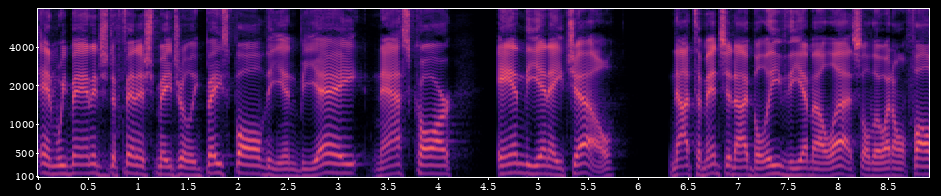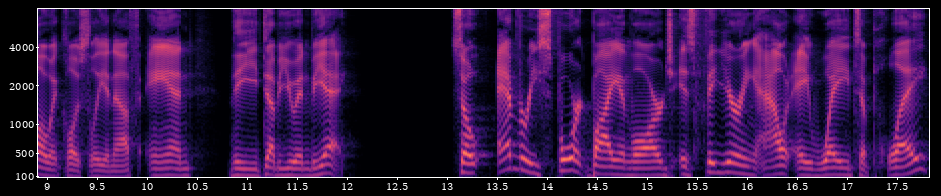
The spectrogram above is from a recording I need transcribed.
And we managed to finish Major League Baseball, the NBA, NASCAR, and the NHL not to mention, I believe the MLS, although I don't follow it closely enough, and the WNBA. So every sport, by and large, is figuring out a way to play.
